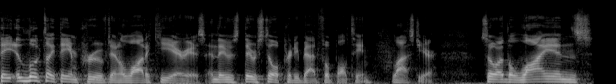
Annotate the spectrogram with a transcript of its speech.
they it looked like they improved in a lot of key areas, and they was they were still a pretty bad football team last year. So are the Lions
